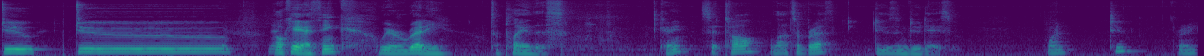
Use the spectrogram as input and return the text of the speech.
do, do. Okay, I think we're ready to play this. Okay, sit tall, lots of breath, do's and do days. One, two, three.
